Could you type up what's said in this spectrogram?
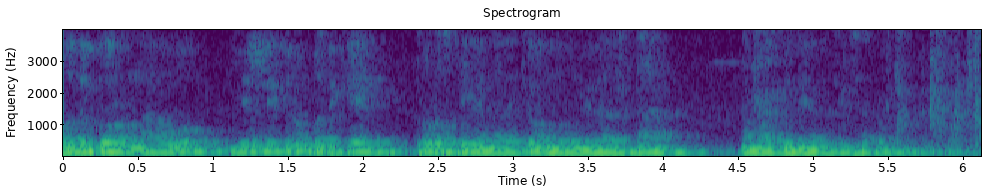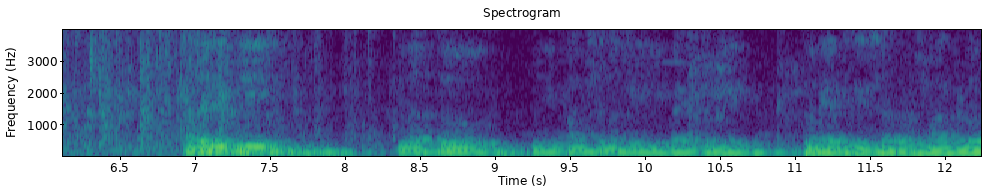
ಬದುಕೋರು ನಾವು ಎಲ್ಲಿದ್ರೂ ಬದುಕೆ ತೋರಿಸ್ತೀವಿ ಅನ್ನೋದಕ್ಕೆ ಒಂದು ನಿದರ್ಶನ ನಮ್ಮ ವಿಜಯ್ ಸರ್ ಅದೇ ರೀತಿ ಇವತ್ತು ಈ ಫಂಕ್ಷನಲ್ಲಿ ಇವೆಂಟಲ್ಲಿ ದುನಿಯಾ ಅಭಿಜಿತ್ ಸರ್ ಅವ್ರ ಮಗಳು,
